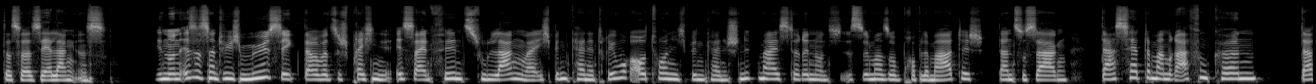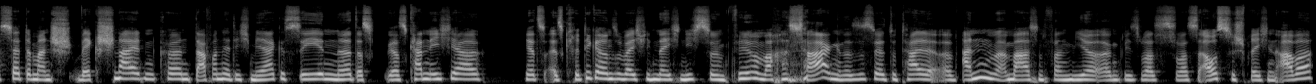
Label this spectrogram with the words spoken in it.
dass er sehr lang ist. Nun ist es natürlich müßig, darüber zu sprechen, ist ein Film zu lang, weil ich bin keine Drehbuchautorin, ich bin keine Schnittmeisterin und es ist immer so problematisch, dann zu sagen, das hätte man raffen können, das hätte man wegschneiden können, davon hätte ich mehr gesehen. Ne? Das, das kann ich ja jetzt als Kritikerin zum Beispiel nicht, zu einem Filmemacher sagen. Das ist ja total äh, anmaßend von mir, irgendwie sowas, sowas auszusprechen. Aber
